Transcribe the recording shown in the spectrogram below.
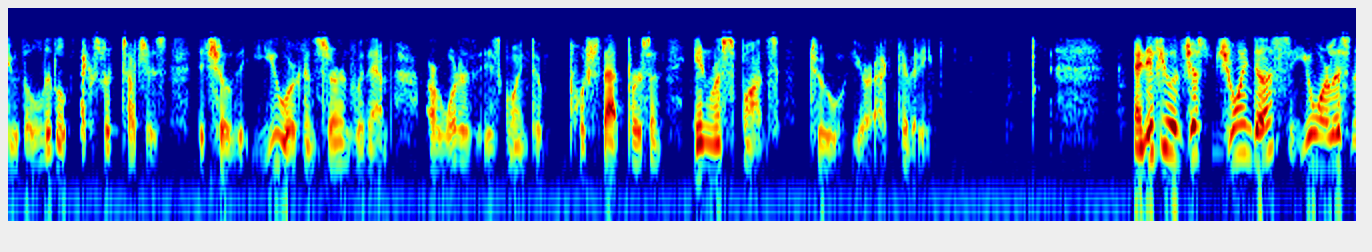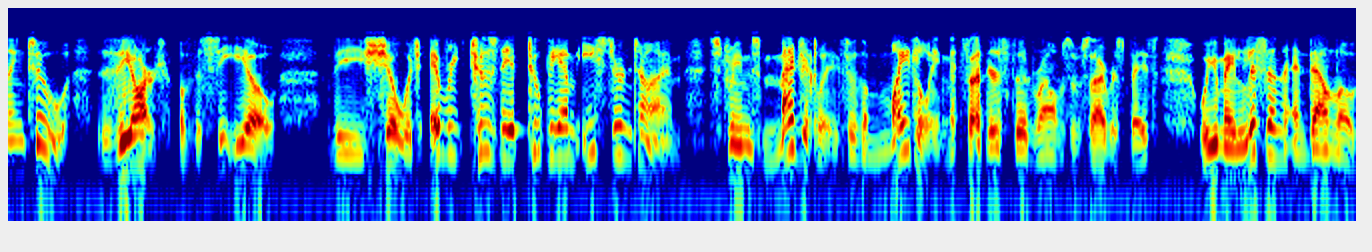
you the little extra touches that show that you are concerned with them, or what is going to push that person in response to your activity. And if you have just joined us, you are listening to The Art of the CEO the show, which every Tuesday at 2 p.m. Eastern Time streams magically through the mightily misunderstood realms of cyberspace, where you may listen and download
